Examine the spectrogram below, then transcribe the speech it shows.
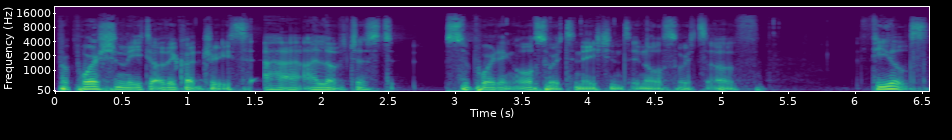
proportionally to other countries. Uh, I love just supporting all sorts of nations in all sorts of fields.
